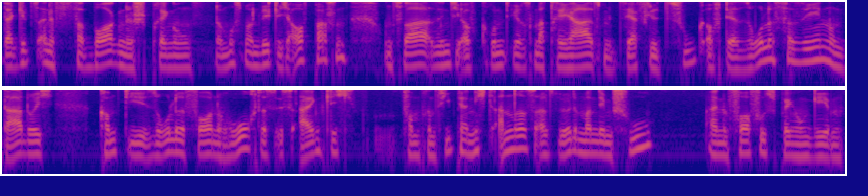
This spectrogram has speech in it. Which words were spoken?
da gibt es eine verborgene Sprengung. Da muss man wirklich aufpassen. Und zwar sind die aufgrund ihres Materials mit sehr viel Zug auf der Sohle versehen und dadurch kommt die Sohle vorne hoch. Das ist eigentlich vom Prinzip her nichts anderes, als würde man dem Schuh eine Vorfußsprengung geben.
